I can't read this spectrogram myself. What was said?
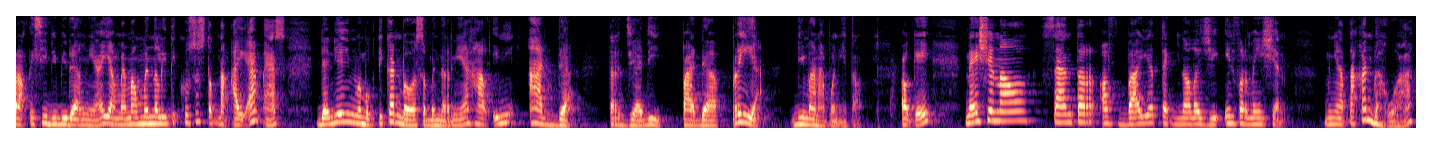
praktisi di bidangnya yang memang meneliti khusus tentang IMS dan dia ingin membuktikan bahwa sebenarnya hal ini ada terjadi pada pria di mana pun itu. Oke, okay? National Center of Biotechnology Information menyatakan bahwa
